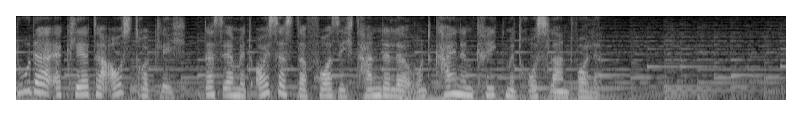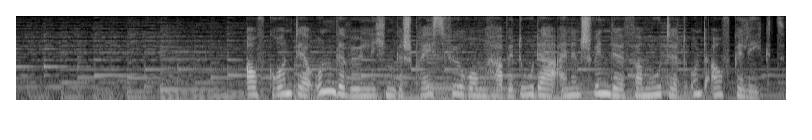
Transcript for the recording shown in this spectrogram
Duda erklärte ausdrücklich, dass er mit äußerster Vorsicht handele und keinen Krieg mit Russland wolle. Aufgrund der ungewöhnlichen Gesprächsführung habe Duda einen Schwindel vermutet und aufgelegt.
